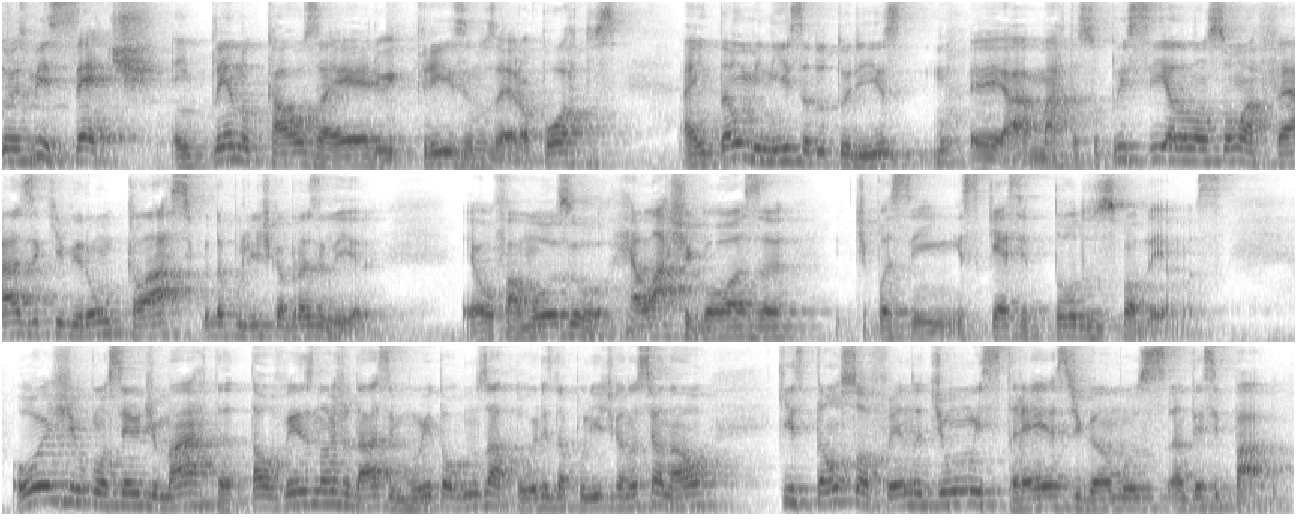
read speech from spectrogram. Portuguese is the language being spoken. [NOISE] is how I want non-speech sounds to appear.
2007, em pleno caos aéreo e crise nos aeroportos, a então ministra do Turismo, é, a Marta Suplicy, ela lançou uma frase que virou um clássico da política brasileira. É o famoso relaxe goza, tipo assim, esquece todos os problemas. Hoje, o conselho de Marta talvez não ajudasse muito alguns atores da política nacional que estão sofrendo de um estresse, digamos, antecipado.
